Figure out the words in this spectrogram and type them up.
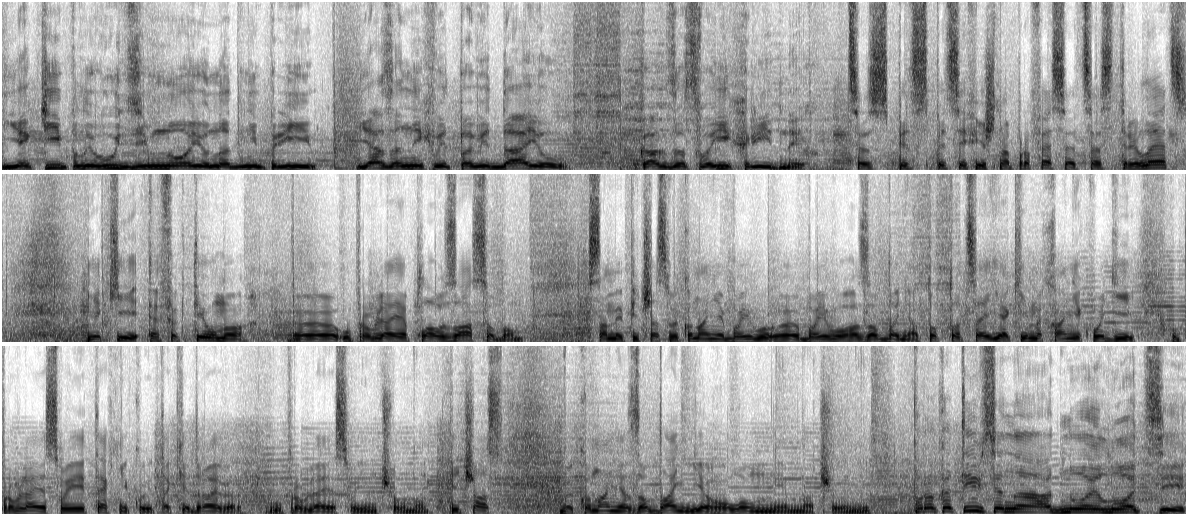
які пливуть зі мною на Дніпрі. Я за них відповідаю, як за своїх рідних. Це специфічна професія, це стрілець, який ефективно е, управляє плавзасобом саме під час виконання е, бойового завдання. Тобто, це як і механік водій управляє своєю технікою, так і драйвер управляє своїм човном. Під час виконання завдань є головним на човні. Прокатився на одній лодці,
